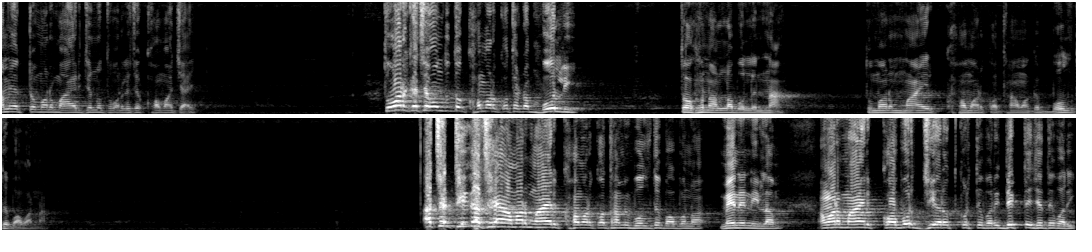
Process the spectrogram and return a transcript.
আমি একটু আমার মায়ের জন্য তোমার কাছে ক্ষমা চাই। তোমার কাছে অন্তত ক্ষমার কথাটা বলি। তখন আল্লাহ বললেন, না, তোমার মায়ের ক্ষমার কথা আমাকে বলতে পাবা না। আচ্ছা ঠিক আছে, আমার মায়ের ক্ষমার কথা আমি বলতে পাবো না, মেনে নিলাম। আমার মায়ের কবর জিয়ারত করতে পারি, দেখতে যেতে পারি।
